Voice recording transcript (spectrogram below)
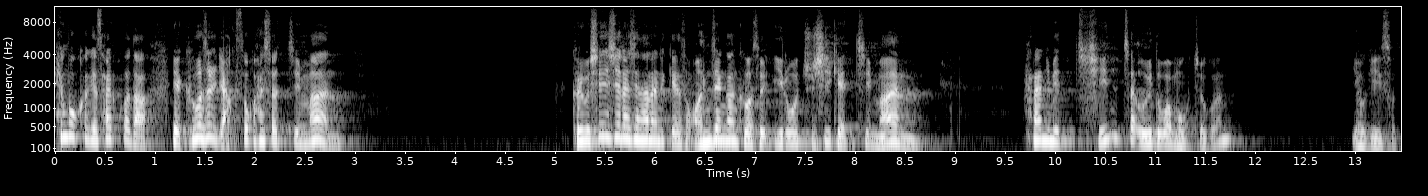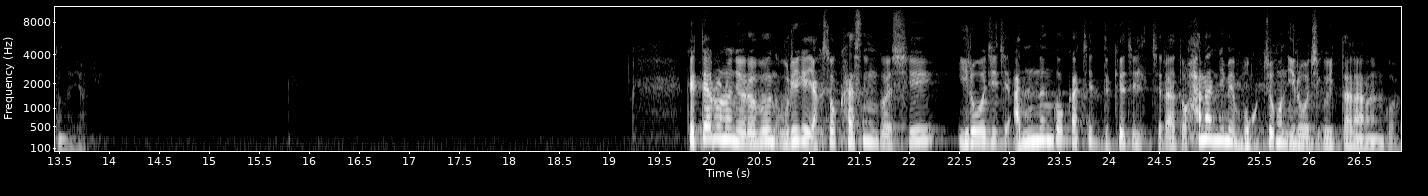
행복하게 살 거다. 예, 그것을 약속하셨지만 그리고 신실하신 하나님께서 언젠간 그것을 이루어 주시겠지만 하나님의 진짜 의도와 목적은 여기 있었던 거예요. 여기. 그 때로는 여러분 우리에게 약속하신 것이 이루어지지 않는 것 같이 느껴질지라도 하나님의 목적은 이루어지고 있다라는 것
